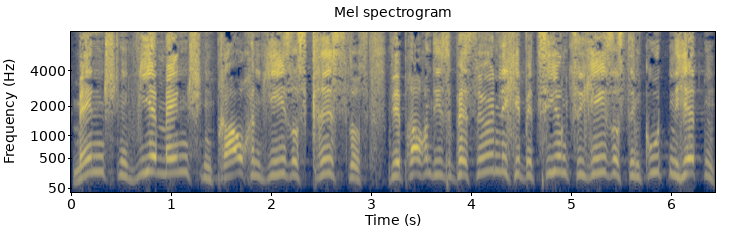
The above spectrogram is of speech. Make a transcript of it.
Menschen, wir Menschen brauchen Jesus Christus. Wir brauchen diese persönliche Beziehung zu Jesus, dem guten Hirten.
